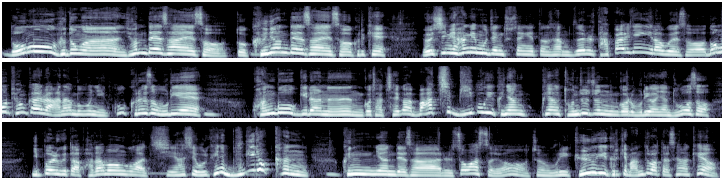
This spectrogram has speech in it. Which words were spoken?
너무 그동안 현대사에서 또 근현대사에서 그렇게 열심히 항해무쟁 투쟁했던 사람들을 다 빨갱이라고 해서 너무 평가를 안 한 부분이 있고 그래서 우리의 광복이라는 것 자체가 마치 미국이 그냥 그냥 던져준 거를 우리가 그냥 누워서 입 벌리고 있다가 받아먹은 것 같이 사실 우리 그냥 무기력한 근현대사를 써왔어요. 저는 우리 교육이 그렇게 만들어왔다고 생각해요.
